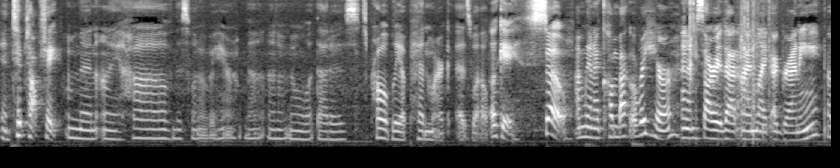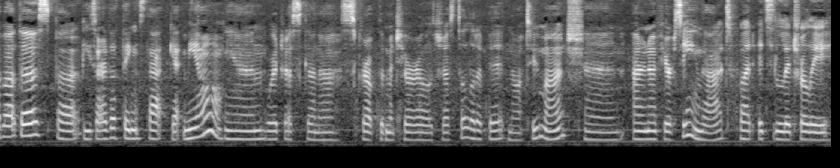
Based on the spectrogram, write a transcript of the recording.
in tip-top shape. And then I have this one over here. That, I don't know what that is. It's probably a pen mark as well. Okay, so I'm gonna come back over here and I'm sorry that I'm like a granny about this, but these are the things that get me off. And we're just gonna scrub the material just a little bit, not too much. And I don't know if you're seeing that, but it's literally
